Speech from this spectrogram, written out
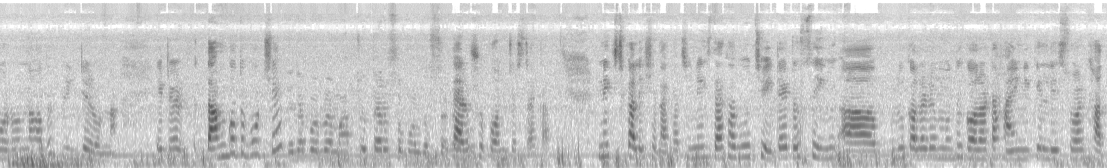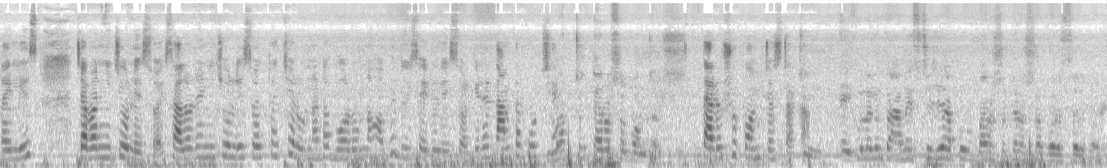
বড় ওড়না হবে প্রিন্টের ওড়না। এটার দাম কত পড়ছে? এটা পড়বে মাত্র তেরোশো পঞ্চাশ টাকা। তেরোশো পঞ্চাশ টাকা। নেক্সট কালেকশন দেখাচ্ছি। নেক্সট দেখাবো হচ্ছে এটা। এটা সেম ব্লু কালারের মধ্যে গলাটা হাই নেকের লেস ওয়ার্ক হাতায় লেস চাবার নিচেও লেস ওয়ার্ক সালোয়ারের নিচেও লেস ওয়ার্ক থাকছে আর ওনাটা বড় না হবে দুই সাইডে লেস ওয়ার্ক এটার দামটা পড়ছে? মাত্র তেরোশো পঞ্চাশ। তেরোশো পঞ্চাশ টাকা। এইগুলো কিন্তু আনস্টেজে আপু বারোশো তেরোশো করে সেল করে।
